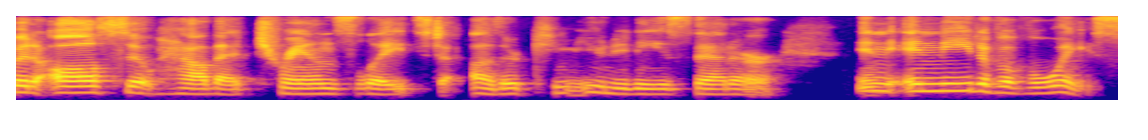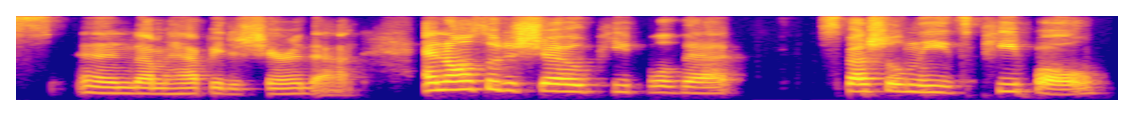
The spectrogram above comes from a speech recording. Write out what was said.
but also how that translates to other communities that are in, in need of a voice. And I'm happy to share that. And also to show people that special needs people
